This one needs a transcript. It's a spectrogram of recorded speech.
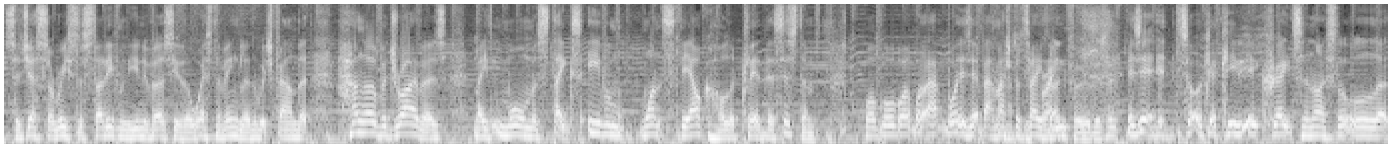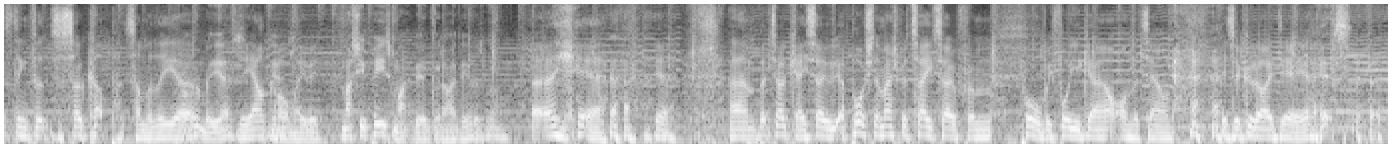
suggests a recent study from the University of the West of England, which found that hungover drivers made more mistakes even once the alcohol had cleared their system. What, what, what, what is it about mashed Must be potato? brain food, is it? Is it, it sort of it creates a nice little uh, thing for, to soak up some of the uh, Probably, yes. the alcohol Yes. maybe. Mushy peas might be a good idea as well. Uh, yeah, yeah. Um, but okay, so a portion of mashed potato from Paul before you go out on the town is a good idea. Yes.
